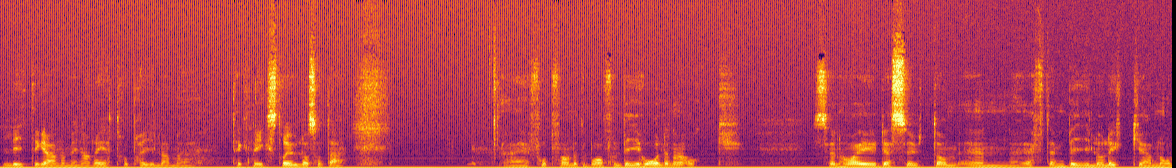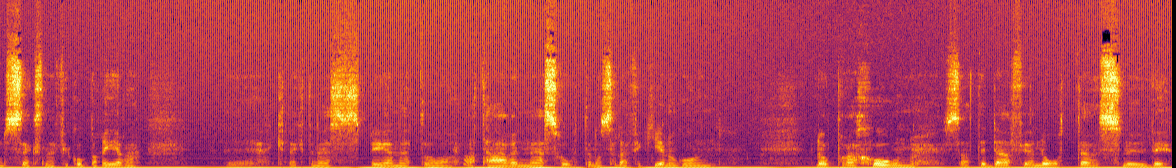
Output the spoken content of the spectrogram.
lite grann om mina retroprylar med teknikstrul och sånt där. Jag är fortfarande inte bra från bihålorna och sen har jag ju dessutom en efter en bilolycka 06 när jag fick operera Eh, knäckte näsbenet och artären, näsroten och sådär fick genomgå en, en operation. Så att det är därför jag låter snuvig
